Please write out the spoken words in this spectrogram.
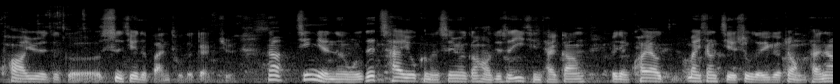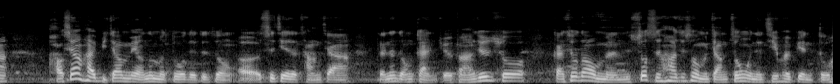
跨越这个世界的版图的感觉。那今年呢，我在猜，有可能是因为刚好就是疫情才刚有点快要迈向结束的一个状态，那好像还比较没有那么多的这种呃世界的藏家的那种感觉，反而就是说。感受到我们说实话，就是我们讲中文的机会变多。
